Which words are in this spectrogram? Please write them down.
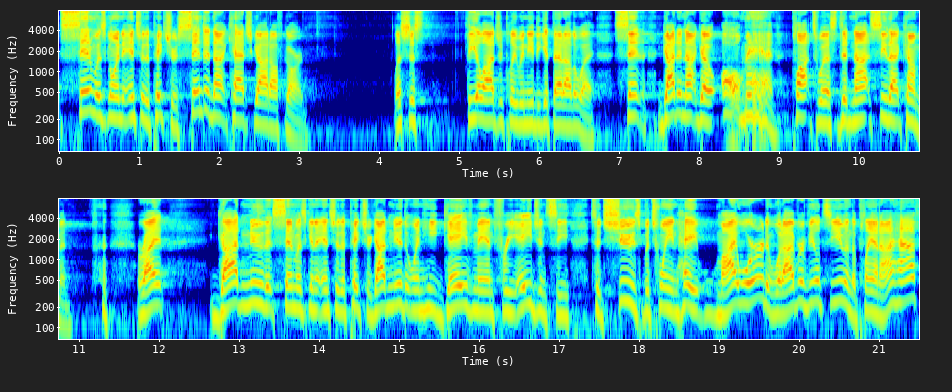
sin was going to enter the picture. Sin did not catch God off guard. Let's just theologically we need to get that out of the way. Sin God did not go, "Oh man, plot twist, did not see that coming." right? God knew that sin was going to enter the picture. God knew that when He gave man free agency to choose between, hey, my word and what I've revealed to you and the plan I have,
